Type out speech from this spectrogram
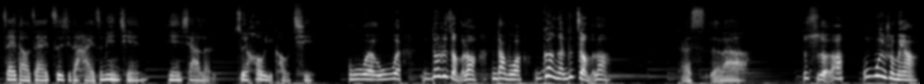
栽倒在自己的孩子面前，咽下了最后一口气。喂喂，他是怎么了？大伯，看看他怎么了？他死了，死了？为什么呀？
